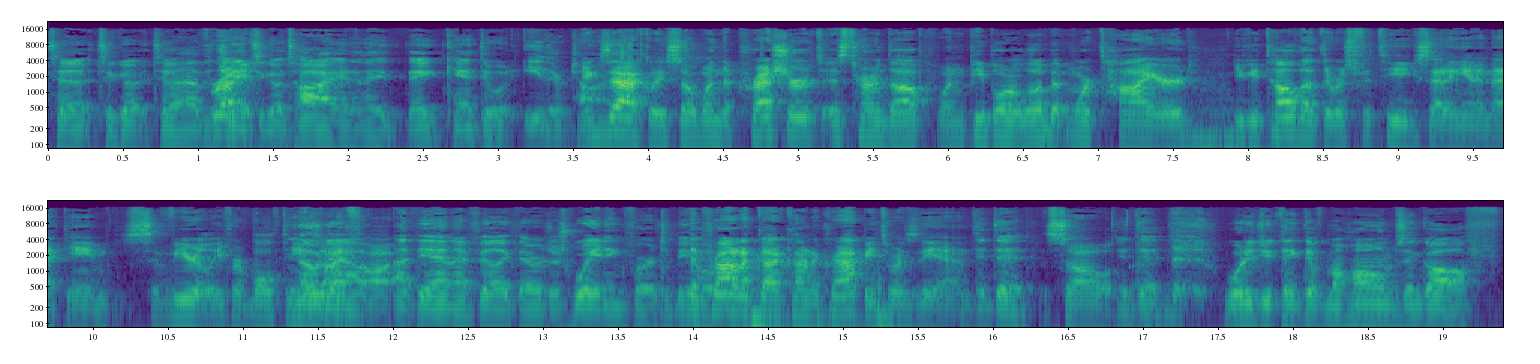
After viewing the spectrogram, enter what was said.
to, to go to have the Right. chance to go tie it, and they, they can't do it either time. Exactly. So when the pressure is turned up, when people are a little bit more tired, you could tell that there was fatigue setting in in that game severely for both teams. No I doubt. At the end, I feel like they were just waiting for it to be the over. product got kind of crappy towards the end. It did. so It did. th- What did you think of Mahomes and Goff?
